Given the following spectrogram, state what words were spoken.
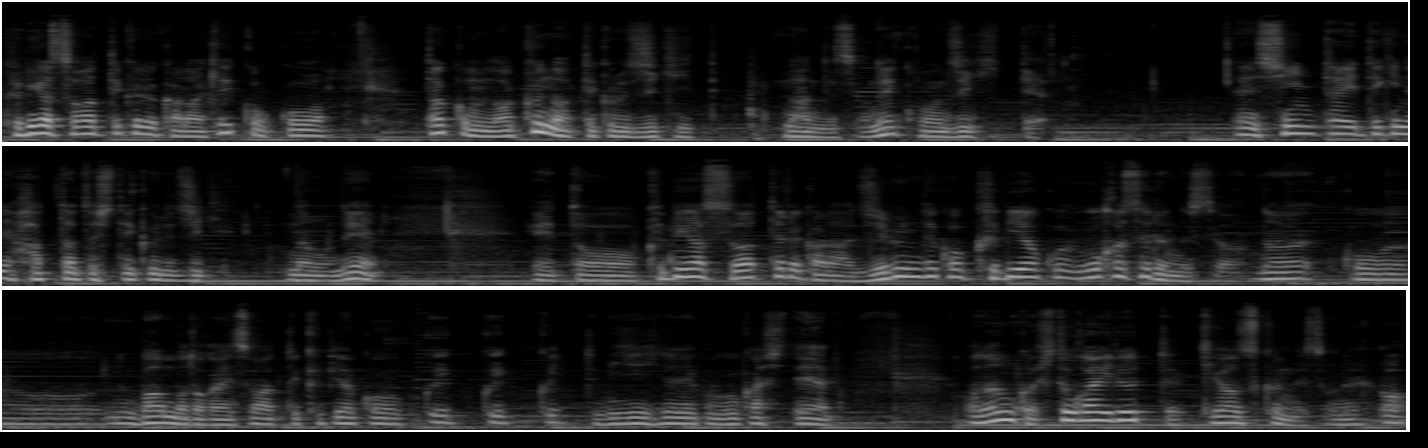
首が座ってくるから結構こう抱っこも楽になってくる時期なんですよねこの時期って。身体的に発達してくる時期なのでえーと、首が座ってるから自分でこう首をこう動かせるんですよ。なんかこうバンボとかに座って首をこうクイックイックイって右左でこう動かしてあなんか人がいるって気が付くんですよね。あ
